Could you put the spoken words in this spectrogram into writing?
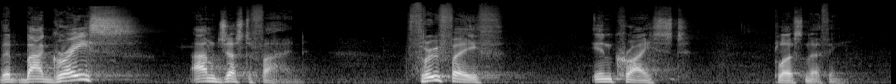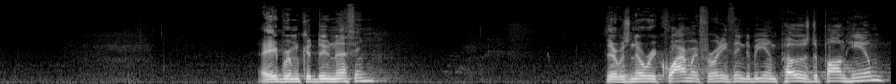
that by grace I'm justified through faith in Christ plus nothing. Abram could do nothing. There was no requirement for anything to be imposed upon him.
